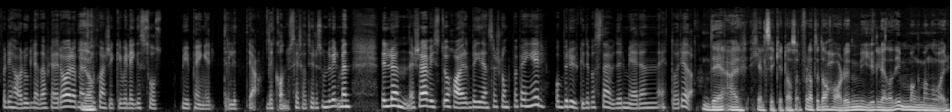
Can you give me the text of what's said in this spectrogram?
for de har du glede av flere år. Mens ja. du kanskje ikke vil legge så mye penger Eller ja, det kan du selvsagt gjøre som du vil, men det lønner seg hvis du har en begrensa slump med penger, å bruke de på stauder mer enn ettårige, da. Det er helt sikkert, altså. For da har du mye glede av de i mange, mange år.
